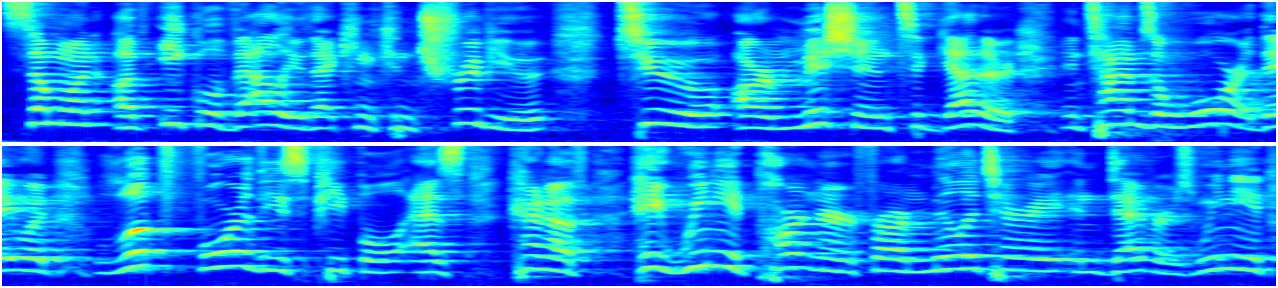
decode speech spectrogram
someone of equal value that can contribute to our mission together. In times of war, they would look for these people as kind of, hey, we need partner for our military endeavors. We need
